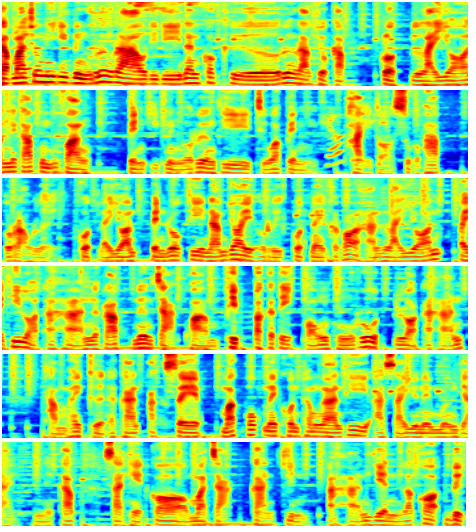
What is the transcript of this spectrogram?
กลับมาช่วงนี้อีกหนึ่งเรื่องราวดีๆ นั่นก็คือเรื่องราวเกี่ยวกับกรดไหลย้อนนะครับ คุณผู้ฟังเป็นอีกหนึ่งเรื่องที่ถือว่าเป็นภัยต่อสุขภาพ เราเลยกรดไหลย้อนเป็นโรคที่น้ำย่อย หรือกรดในกระเพาะอาหารไหลย้อนไปที่หลอดอาหารนะครับ เนื่องจากความผิดปกติของหูรูดหลอดอาหารทำให้เกิดอาการอักเสบมักพบในคนทำงานที่อาศัยอยู่ในเมืองใหญ่นะครับสาเหตุก็มาจากการกินอาหารเย็นแล้วก็ดึก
